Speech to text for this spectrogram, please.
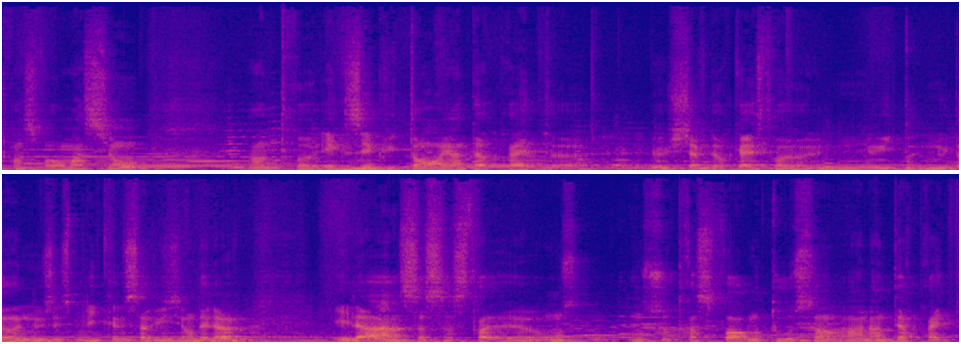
Transformation entre exécutant et interprète. Le chef d'orchestre nous, donne, nous explique sa vision de l'œuvre. Et là, ça, on, se transforme tous en, interprète.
